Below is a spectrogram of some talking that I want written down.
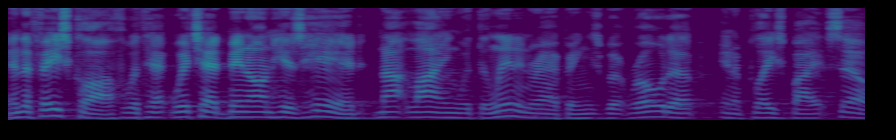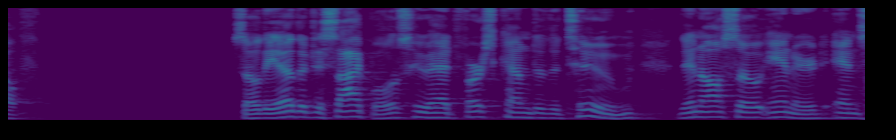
and the face cloth which had been on his head, not lying with the linen wrappings, but rolled up in a place by itself. So the other disciples who had first come to the tomb then also entered, and,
